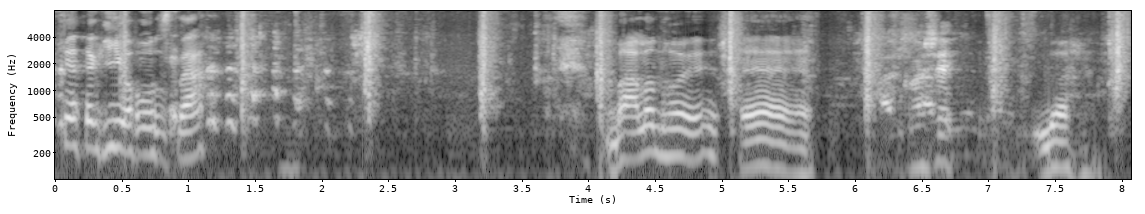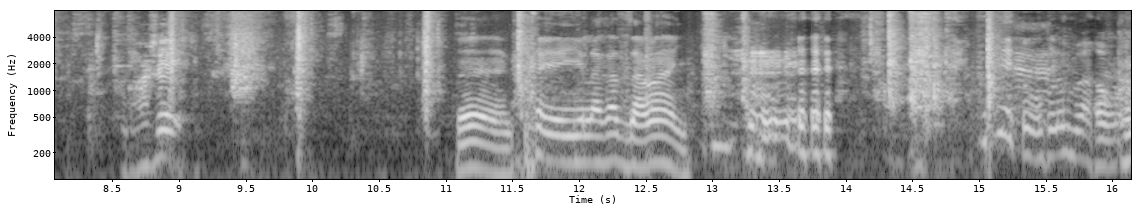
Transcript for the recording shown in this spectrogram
কি অবস্থা? ভালো ধোয়ে হ্যাঁ। ঘষে। ঘষে। হ্যাঁ এই এলাকার জামাই। বাবা।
